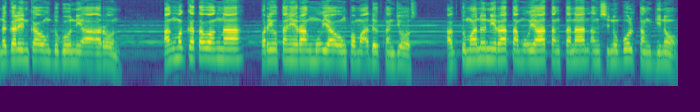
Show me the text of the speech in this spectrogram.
nagalin ka ong dugo ni Aaron. Ang magkatawang na, pareho tanirang muya ong pamaadag tang Diyos. Ag tumano nira tamuya tang tanan ang sinubol tang Gino.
